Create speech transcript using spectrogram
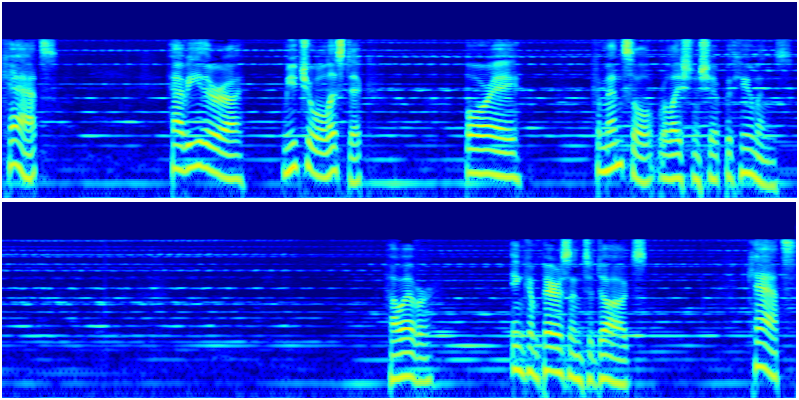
Cats have either a mutualistic or a commensal relationship with humans. However, in comparison to dogs, cats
